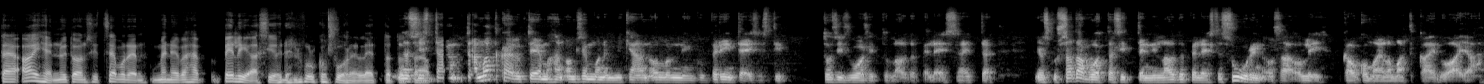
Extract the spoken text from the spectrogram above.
Tämä aihe nyt on sitten semmoinen, menee vähän peliasioiden ulkopuolelle. Että no tuota... siis tämä, tämä matkailuteemahan on semmoinen, mikä on ollut niin kuin perinteisesti tosi suosittu lautapeleissä, että joskus sata vuotta sitten niin lautapeleistä suurin osa oli kaukomailla matkailua ja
